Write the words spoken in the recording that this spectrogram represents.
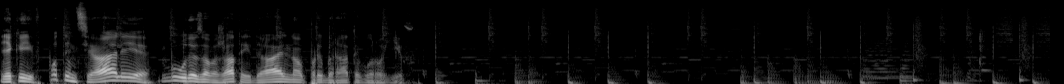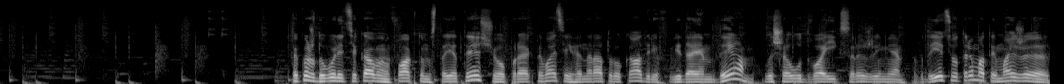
який в потенціалі буде заважати ідеально прибирати ворогів. Також доволі цікавим фактом стає те, що при активації генератору кадрів від AMD лише у 2X режимі вдається отримати майже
